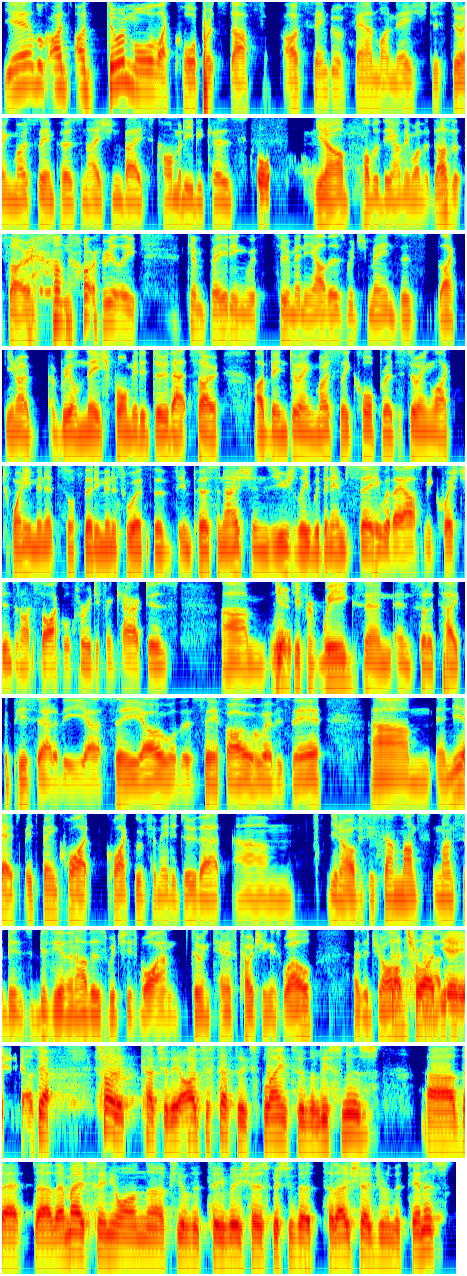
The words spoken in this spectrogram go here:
Yeah, look, I, I'm doing more like corporate stuff. I seem to have found my niche just doing mostly impersonation based comedy because, cool. You know, I'm probably the only one that does it. So I'm not really competing with too many others, which means there's like, you know, a real niche for me to do that. So I've been doing mostly corporates, doing like 20 minutes or 30 minutes worth of impersonations, usually with an MC where they ask me questions and I cycle through different characters um, with yeah. different wigs and, and sort of take the piss out of the uh, CEO or the CFO or whoever's there. Um, and yeah, it's, it's been quite, quite good for me to do that. Um, you know, obviously some months months are busier than others, which is why I'm doing tennis coaching as well as a job. That's right. Uh, yeah, yeah. Now, sorry to cut you there. I just have to explain to the listeners uh, that uh, they may have seen you on a few of the TV shows, especially the Today Show during the tennis.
